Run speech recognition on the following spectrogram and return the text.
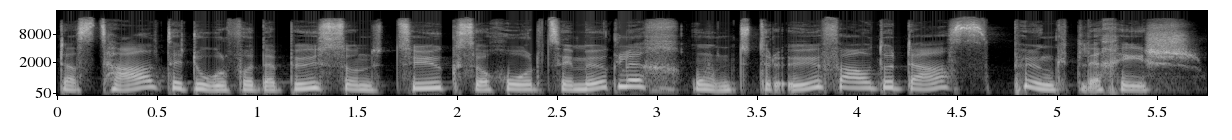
dass die Haltetour der Busse und Züge so kurz wie möglich und der ÖV durch das pünktlich ist.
